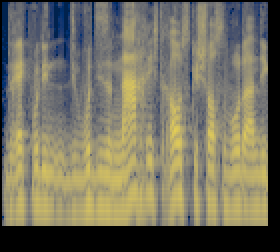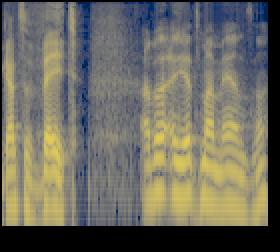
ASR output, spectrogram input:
direkt wo, die, wo diese Nachricht rausgeschossen wurde an die ganze Welt. Aber äh, jetzt mal im Ernst, ne?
